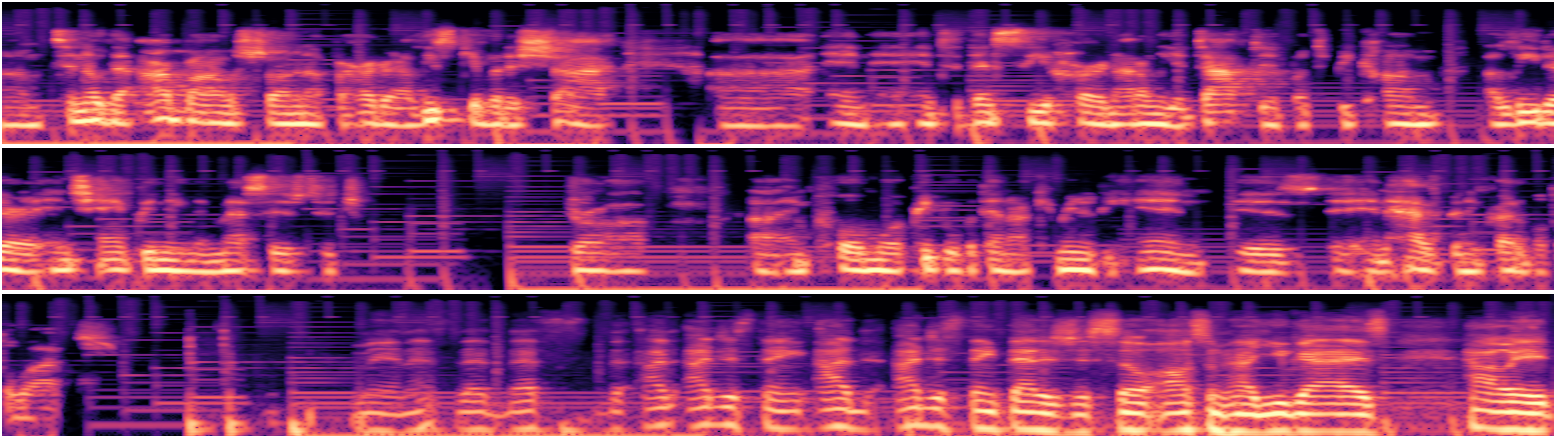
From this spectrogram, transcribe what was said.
um, to know that our bond was strong enough for her to at least give it a shot. Uh, and, and to then see her not only adopt it, but to become a leader in championing the message to draw uh, and pull more people within our community in is and has been incredible to watch man that's that that's I, I just think I, I just think that is just so awesome how you guys how it,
